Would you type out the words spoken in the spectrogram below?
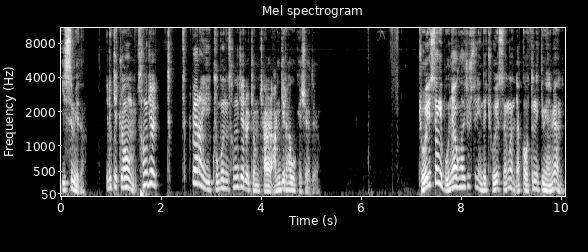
있습니다. 이렇게 좀 성질 특, 특별한 이 구분 성질을 좀 잘 암기를 하고 계셔야 돼요. 조회성이 뭐냐고 하실 수 있는데 조회성은 약간 어떤 느낌이냐면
